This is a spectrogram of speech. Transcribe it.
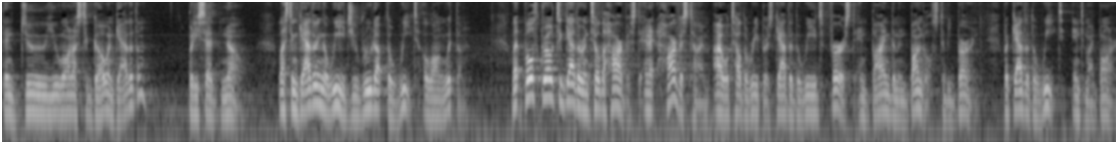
Then do you want us to go and gather them? But he said, No, lest in gathering the weeds you root up the wheat along with them. Let both grow together until the harvest, and at harvest time I will tell the reapers, Gather the weeds first and bind them in bundles to be burned, but gather the wheat into my barn.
